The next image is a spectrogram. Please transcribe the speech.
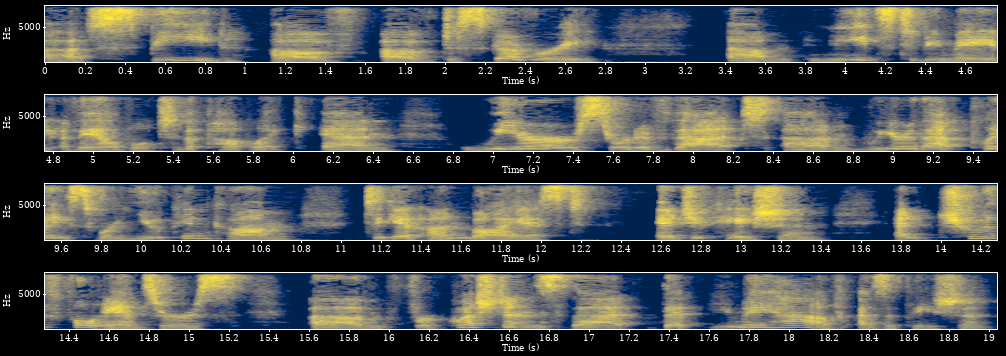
uh, speed of, of discovery um, needs to be made available to the public. And we are sort of that um, we are that place where you can come to get unbiased education and truthful answers um, for questions that that you may have as a patient.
